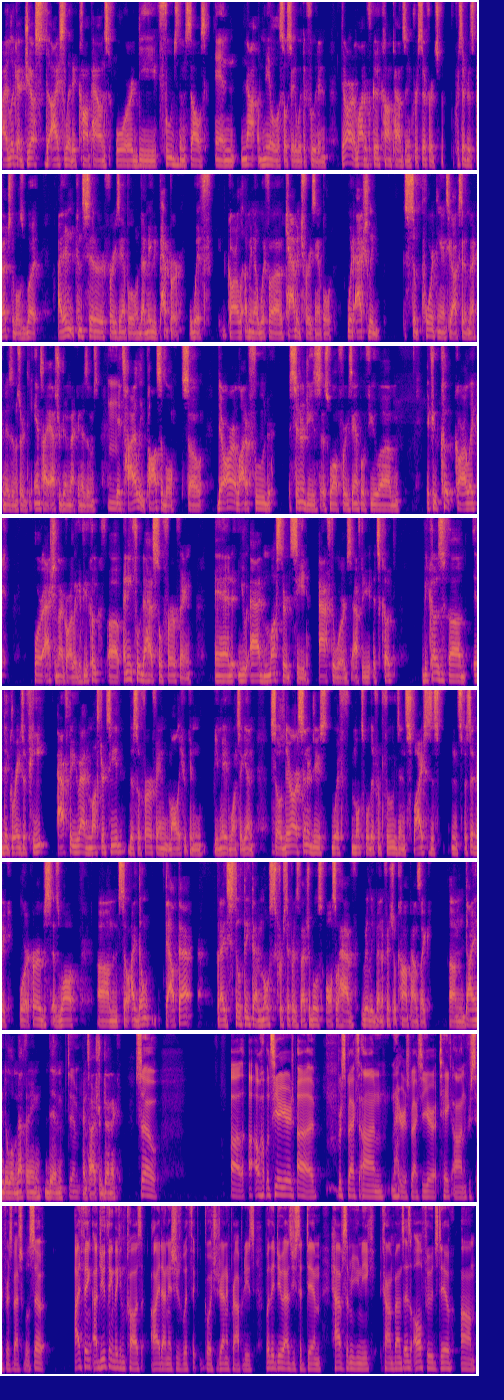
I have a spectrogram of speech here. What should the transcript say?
I look at just the isolated compounds or the foods themselves and not a meal associated with the food. And there are a lot of good compounds in cruciferous, cruciferous vegetables, but I didn't consider, for example, that maybe pepper with garlic, I mean, uh, with uh, cabbage, for example, would actually support the antioxidant mechanisms or the anti-estrogen mechanisms. Mm. It's highly possible. So there are a lot of food synergies as well. For example, if you, um, if you cook garlic or actually not garlic, if you cook, uh, any food that has sulforaphane and you add mustard seed afterwards, after you, it's cooked, because, uh, it degrades with heat, after you add mustard seed, the sulforaphane molecule can be made once again. So there are synergies with multiple different foods and spices in specific or herbs as well. Um, so I don't doubt that. but I still think that most cruciferous vegetables also have really beneficial compounds like um, diindolylmethane, DIM, DIM. antiestrogenic. So uh, uh, let's hear your uh, respect on, not your respect, to your take on cruciferous vegetables. So I think I do think they can cause iodine issues with the goitrogenic properties, but they do, as you said, dim have some unique compounds, as all foods do. Um,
